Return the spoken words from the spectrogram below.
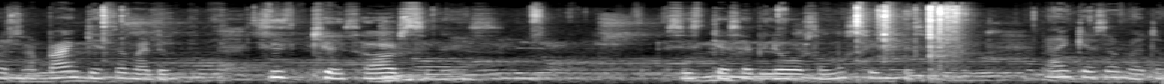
arkadaşlar ben kesemedim. Siz kesersiniz. Siz kesebiliyorsanız siz kesin. Ben kesemedim.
